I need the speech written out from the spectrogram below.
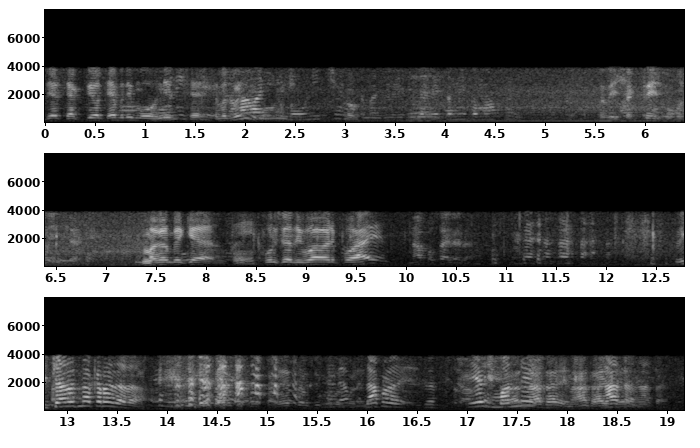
જ શક્તિઓ છે બધી મોહની જ છે સમજ પડી ને? બધી શક્તિ જ મોહની છે મગર ભાઈ કે પુરુષો દિવાળી પોહાય વિચાર જ ના કરા દાદા? ના પણ એ જ મનને ના થાય, ના થાય. ના થાય, ના થાય.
